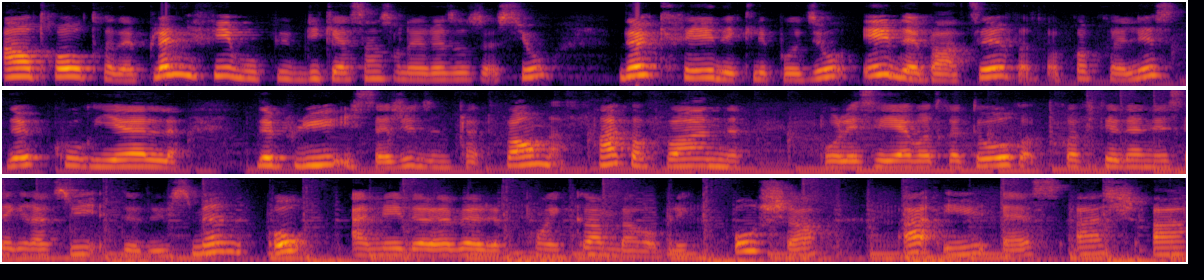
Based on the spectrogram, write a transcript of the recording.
entre autres, de planifier vos publications sur les réseaux sociaux, de créer des clips audio et de bâtir votre propre liste de courriels. De plus, il s'agit d'une plateforme francophone. Pour l'essayer à votre tour, profitez d'un essai gratuit de deux semaines au au chat, A-U-S-H-A.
